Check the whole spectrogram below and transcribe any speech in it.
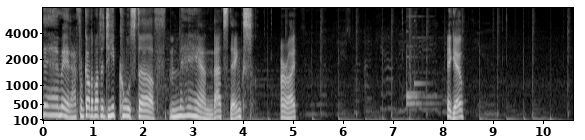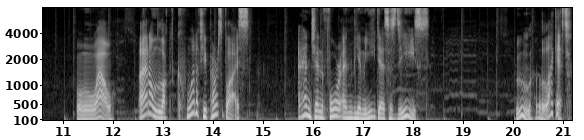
Damn it, I forgot about the DeepCool stuff. Man, that stinks. Alright. There you go. Wow. I had unlocked quite a few power supplies. And Gen 4 NVMe SSDs. Ooh, like it.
